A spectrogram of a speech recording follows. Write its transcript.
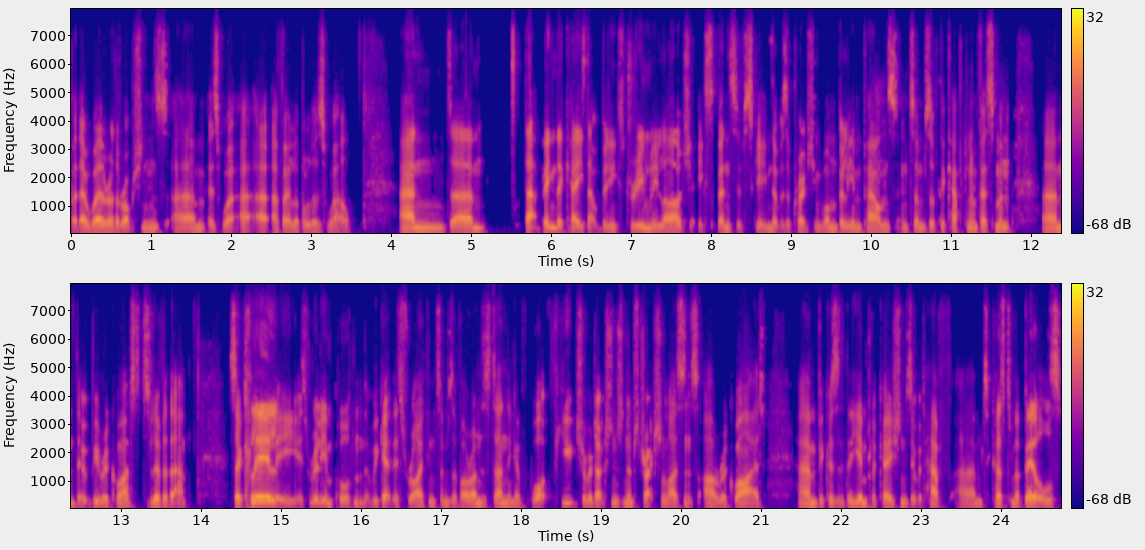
but there were other options um, as well uh, available as well. And um, that being the case, that would be an extremely large, expensive scheme that was approaching one billion pounds in terms of the capital investment um, that would be required to deliver that. So clearly, it's really important that we get this right in terms of our understanding of what future reductions in abstraction license are required, um, because of the implications it would have um, to customer bills,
